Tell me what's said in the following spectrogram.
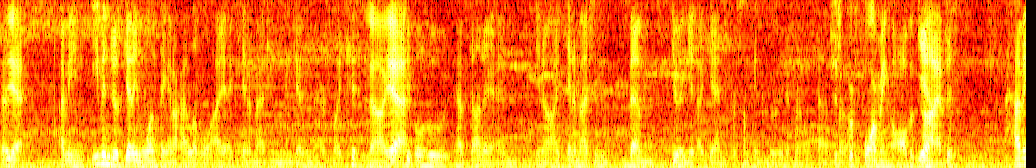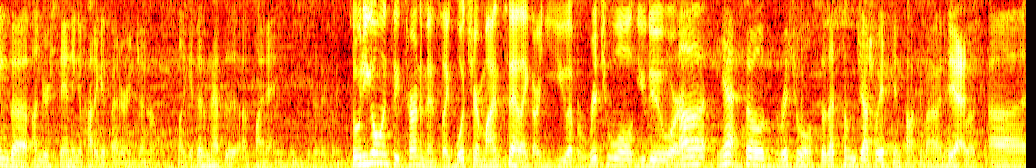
'Cause, Yeah. I mean, even just getting one thing at a high level, I, I can't imagine even getting there. Like, No, there's people who have done it, and you know, I can't imagine them doing it again for something completely different like that. Just so, performing all the time. yeah, just having the understanding of how to get better in general. Like, it doesn't have to apply to anything specifically. So when you go into tournaments, like what's your mindset? Like, are you, you have a ritual you do, or Uh, yeah. So ritual. So that's something Josh Waitzkin talked about in his Yes. book. Uh,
